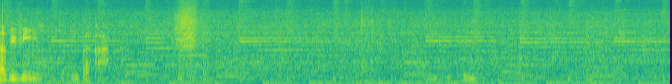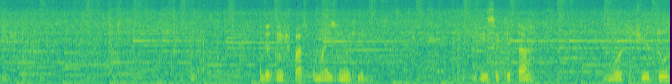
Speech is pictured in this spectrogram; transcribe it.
tá vivinho. Vir pra cá. Ainda tem espaço para mais um aqui. Esse aqui tá mortito.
